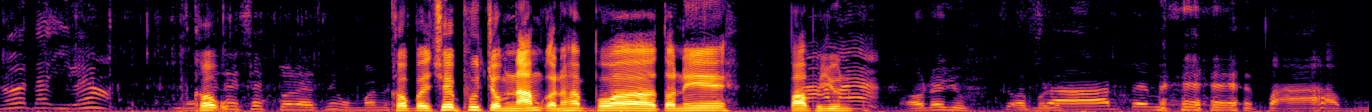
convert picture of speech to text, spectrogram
เออได้อีกแล้วเขาไม่ได้สักตัวอะไรที่ผมมันเข้าไปช่วยผู้จมน้ำก่อนนะครับ เพราะว่าตอนนี้ปลาพยุนอะไรอะเอาได้อยู่สเอางมาเลยสารแต่แม่ปลาบู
